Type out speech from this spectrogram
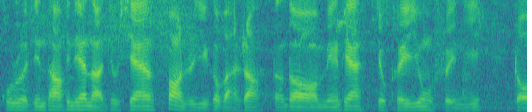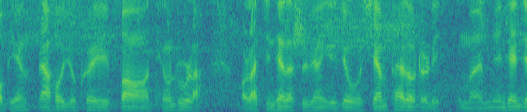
固若金汤。今天呢就先放置一个晚上，等到明天就可以用水泥找平，然后就可以放亭柱了。好了，今天的视频也就先拍到这里，我们明天见。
